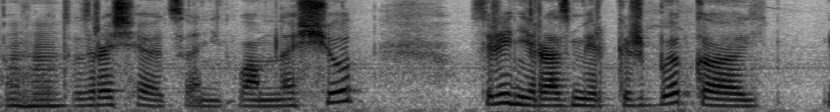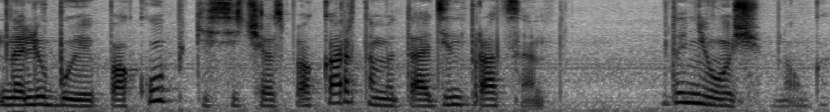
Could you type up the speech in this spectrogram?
Угу. Вот, возвращаются они к вам на счет. Средний размер кэшбэка на любые покупки сейчас по картам это 1%. Это не очень много.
